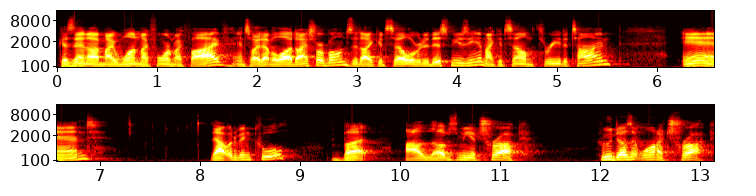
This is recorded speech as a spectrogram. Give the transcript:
because then I my one, my four, and my five, and so I'd have a lot of dinosaur bones that I could sell over to this museum. I could sell them three at a time, and that would have been cool. But I loves me a truck. Who doesn't want a truck?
